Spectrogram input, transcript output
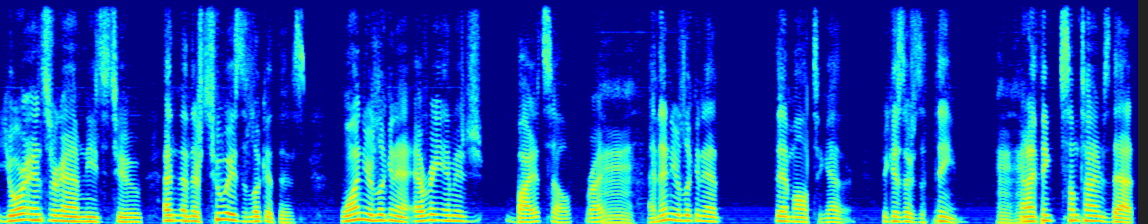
your Instagram needs to, and, and there's two ways to look at this. One, you're looking at every image by itself, right? Mm, And then you're looking at them all together because there's a theme. mhm. And I think sometimes that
